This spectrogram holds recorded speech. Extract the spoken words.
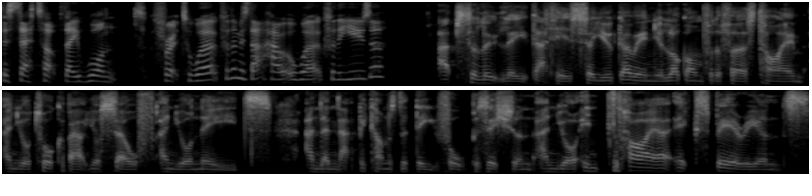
the setup they want for it to work for them. Is that how it will work for the user? Absolutely, that is. So you go in, you log on for the first time, and you'll talk about yourself and your needs. And then that becomes the default position. And your entire experience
